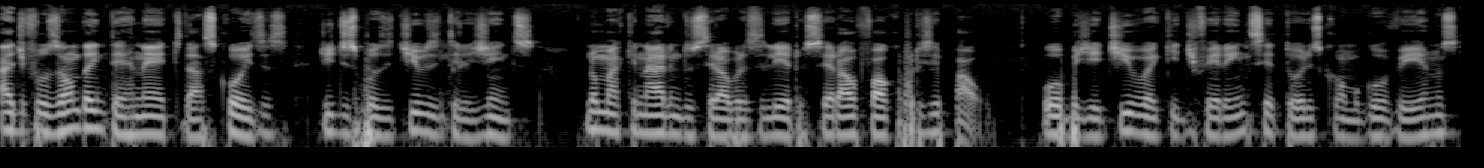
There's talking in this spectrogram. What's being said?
A difusão da internet das coisas, de dispositivos inteligentes, no maquinário industrial brasileiro será o foco principal. O objetivo é que diferentes setores como governos,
